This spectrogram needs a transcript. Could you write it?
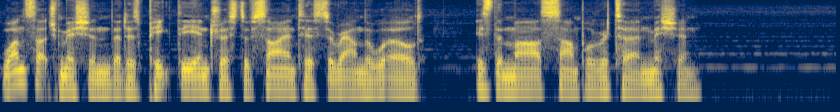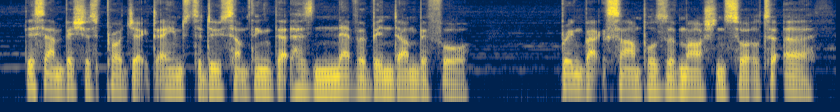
One such mission that has piqued the interest of scientists around the world is the Mars Sample Return Mission. This ambitious project aims to do something that has never been done before. Bring back samples of Martian soil to Earth.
